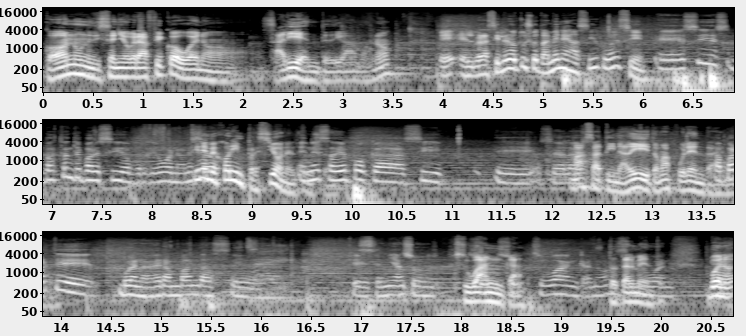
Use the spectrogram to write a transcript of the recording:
Con un diseño gráfico, bueno, saliente, digamos, ¿no? Eh, ¿El brasilero tuyo también es así, Rubén? Sí. Eh, sí, es bastante parecido porque, bueno, en, Tiene esa, mejor impresión el en tuyo. esa época sí. Eh, o sea, la- Más atinadito, más pulenta. Aparte, bueno, eran bandas eh, que tenían su, Su banca. Su, su banca, ¿no? Totalmente. Bueno,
